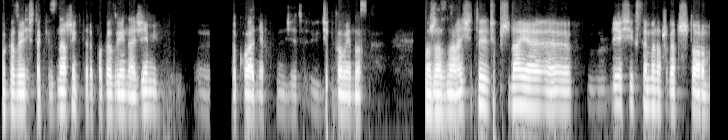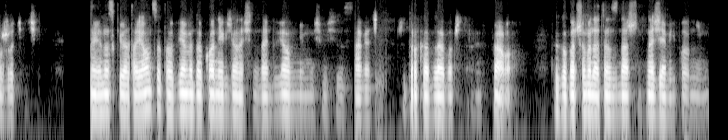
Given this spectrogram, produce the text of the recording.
Pokazuje się taki znacznik, który pokazuje na ziemi dokładnie, gdzie, gdzie tą jednostkę można znaleźć. To się przydaje, jeśli chcemy na przykład sztorm rzucić na jednostki latające, to wiemy dokładnie, gdzie one się znajdują, nie musimy się zastanawiać, czy trochę w lewo, czy trochę w prawo. Tylko patrzymy na ten znacznik na ziemi pod nimi.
